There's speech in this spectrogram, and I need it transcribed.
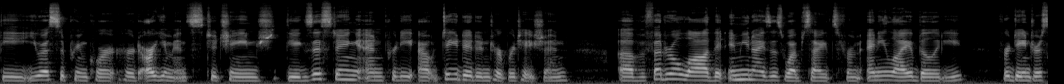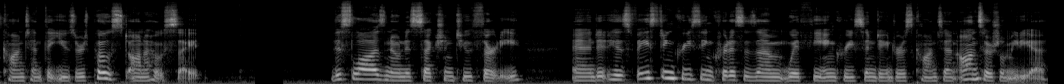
the US Supreme Court heard arguments to change the existing and pretty outdated interpretation of a federal law that immunizes websites from any liability for dangerous content that users post on a host site. This law is known as Section 230, and it has faced increasing criticism with the increase in dangerous content on social media.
